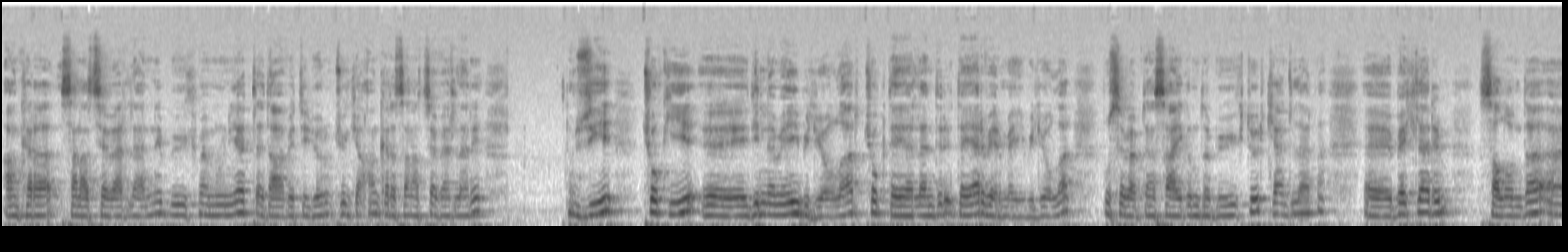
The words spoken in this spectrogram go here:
Ankara sanatseverlerini büyük memnuniyetle davet ediyorum. Çünkü Ankara sanatseverleri müziği çok iyi e, dinlemeyi biliyorlar, çok değerlendir değer vermeyi biliyorlar. Bu sebepten saygım da büyüktür kendilerine. E, beklerim salonda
